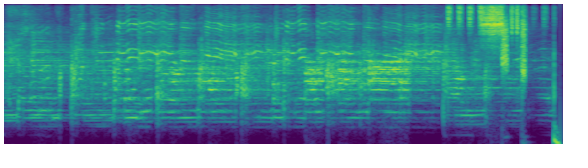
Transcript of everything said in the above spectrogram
Thank you.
